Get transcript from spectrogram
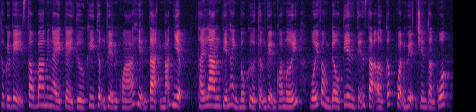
Thưa quý vị, sau 30 ngày kể từ khi Thượng viện khóa hiện tại mãn nhiệm, Thái Lan tiến hành bầu cử Thượng viện khóa mới với vòng đầu tiên diễn ra ở cấp quận huyện trên toàn quốc.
